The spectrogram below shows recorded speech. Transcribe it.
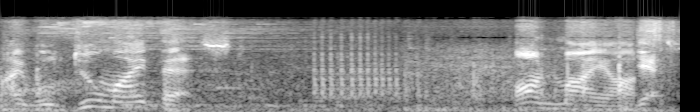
I will do my best. On my honor. Yes.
